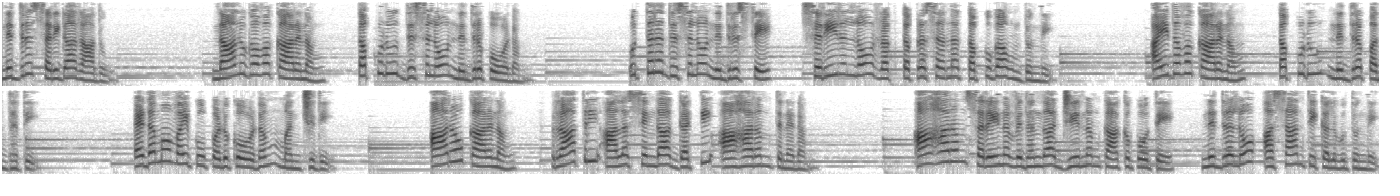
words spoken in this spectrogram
నిద్ర సరిగా రాదు. నాలుగవ కారణం తప్పుడు దిశలో నిద్రపోవడం. ఉత్తర దిశలో నిద్రిస్తే శరీరంలో రక్త ప్రసరణ తప్పుగా ఉంటుంది. ఐదవ కారణం తప్పుడు నిద్ర పద్ధతి. ఎడమ వైపు పడుకోవడం మంచిది. ఆరో కారణం రాత్రి ఆలస్యంగా గట్టి ఆహారం తినడం. ఆహారం సరైన విధంగా జీర్ణం కాకపోతే నిద్రలో అశాంతి కలుగుతుంది.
